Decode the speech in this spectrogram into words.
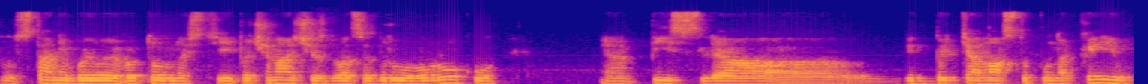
в стані бойової готовності, і починаючи з 22-го року, після відбиття наступу на Київ,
